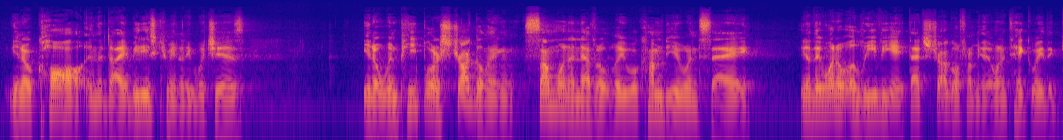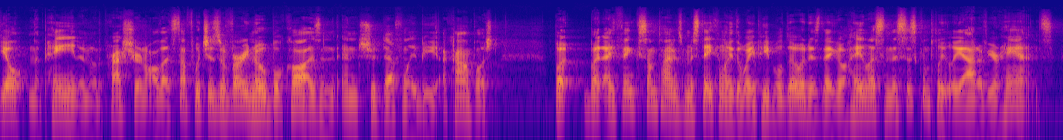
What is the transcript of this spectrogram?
you know, call in the diabetes community, which is you know, when people are struggling, someone inevitably will come to you and say, you know, they want to alleviate that struggle from you. They want to take away the guilt and the pain and the pressure and all that stuff, which is a very noble cause and, and should definitely be accomplished. But but I think sometimes mistakenly the way people do it is they go, hey, listen, this is completely out of your hands.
